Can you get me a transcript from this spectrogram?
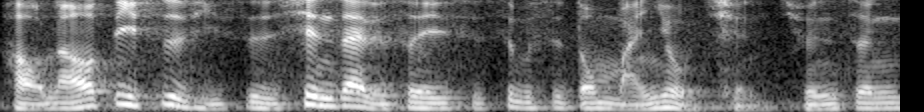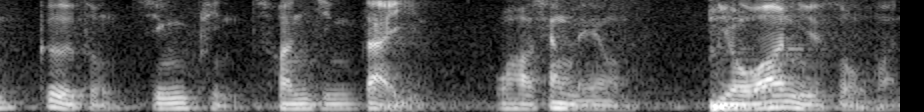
好，然后第四题是现在的设计师是不是都蛮有钱，全身各种精品，穿金戴银？我好像没有。有啊，你的手环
